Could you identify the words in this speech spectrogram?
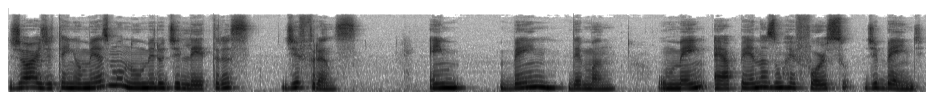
Jorge tem o mesmo número de letras de Franz. Em Bendeman, o men é apenas um reforço de bend,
